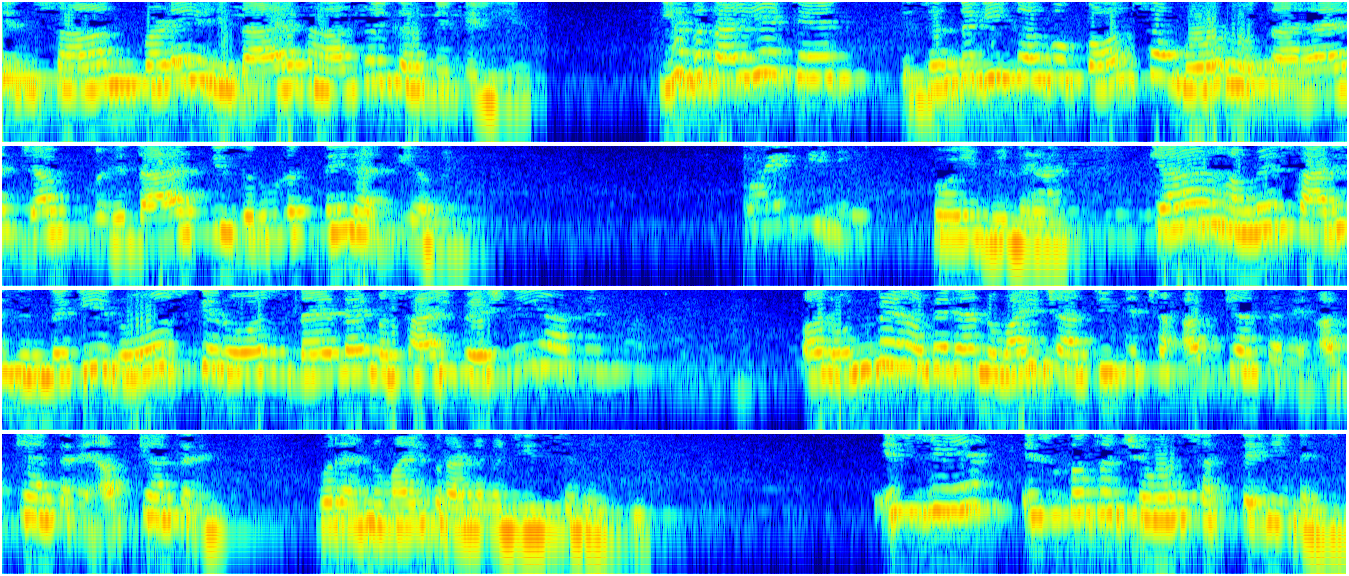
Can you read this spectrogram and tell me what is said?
انسان پڑھے ہدایت حاصل کرنے کے لیے۔ یہ بتائیے کہ زندگی کا وہ کون سا موڑ ہوتا ہے جب ہدایت کی ضرورت نہیں رہتی ہمیں؟ کوئی بھی نہیں۔ کوئی بھی نہیں۔ کیا ہمیں ساری زندگی روز کے روز نئے نئے مسائل پیش نہیں آتے؟ اور ان میں ہمیں رہنمائی چاہتی کہ اچھا اب کیا کریں، اب کیا کریں، اب کیا کریں؟ وہ رہنمائی قرآن مجید سے ملتی۔ اس لیے اس کو تو چھوڑ سکتے ہی نہیں۔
